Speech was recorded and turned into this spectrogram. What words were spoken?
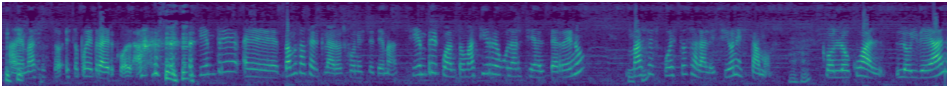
Además, esto, esto puede traer cola. Siempre, eh, vamos a ser claros con este tema, siempre cuanto más irregular sea el terreno, más expuestos a la lesión estamos. Con lo cual, lo ideal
